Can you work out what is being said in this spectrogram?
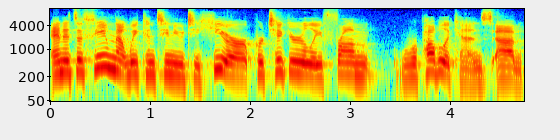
And it's a theme that we continue to hear, particularly from Republicans. Um,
